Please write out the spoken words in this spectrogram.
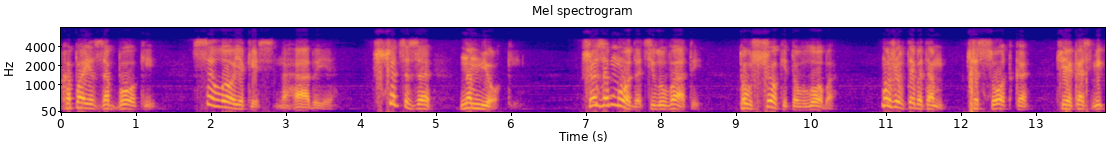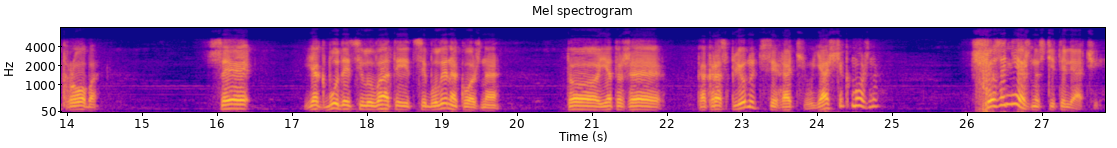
хапає за боки. Село якесь нагадує. Що це за намьоки? Що за мода цілувати? То в щоки, то в лоба. Може, в тебе там чесотка чи якась мікроба. Це, як буде цілувати цибулина кожна, то я то же якраз плюнуть сиграть у ящик можна. Що за ніжності телячі?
